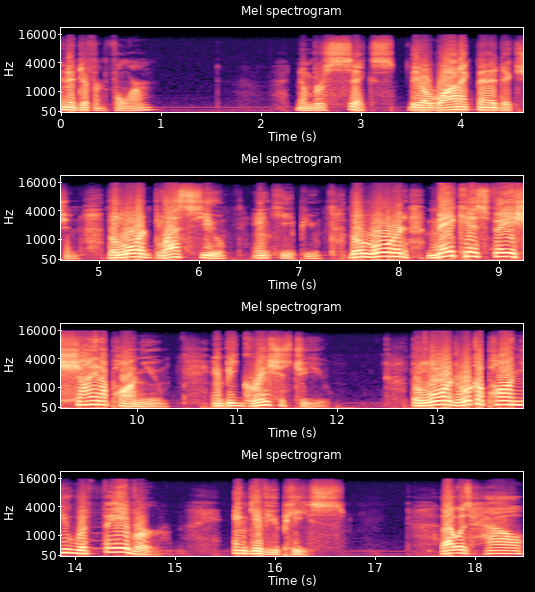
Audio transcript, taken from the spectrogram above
In a different form. Number six, the Aaronic benediction. The Lord bless you and keep you. The Lord make his face shine upon you and be gracious to you. The Lord look upon you with favor and give you peace. That was how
